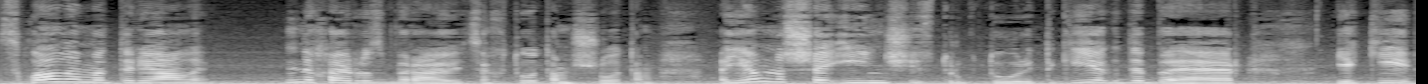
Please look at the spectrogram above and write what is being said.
Склали матеріали, нехай розбираються, хто там, що там. А є в нас ще інші структури, такі як ДБР, які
